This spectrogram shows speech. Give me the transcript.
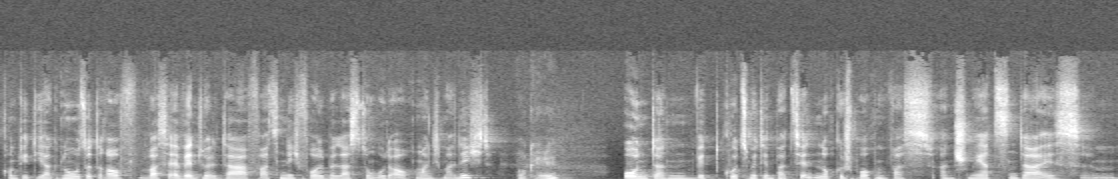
kommt die Diagnose drauf, was er eventuell darf, was nicht, Vollbelastung oder auch manchmal nicht. Okay. Und dann wird kurz mit dem Patienten noch gesprochen, was an Schmerzen da ist, ähm,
